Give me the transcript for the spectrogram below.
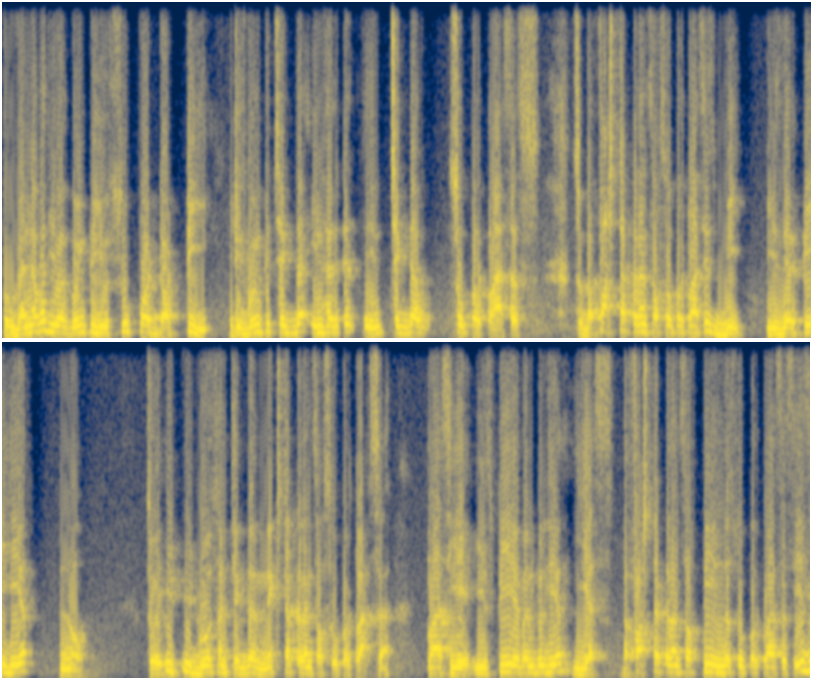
So whenever you are going to use super.p, it is going to check the inheritance, check the super classes. So the first occurrence of super class is B. Is there P here? No. So it, it goes and check the next occurrence of superclass. Class A, is P available here? Yes. The first occurrence of P in the superclasses is,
